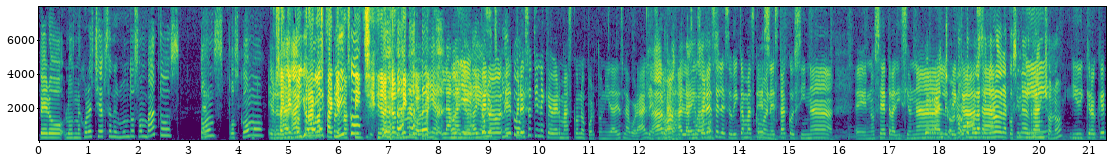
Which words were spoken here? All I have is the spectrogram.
Pero los mejores chefs en el mundo son vatos. Entonces, pues cómo. Pues hay que encontrarlos para que nos pinche. la mayoría. pero, eh, pero, eso tiene que ver más con oportunidades laborales. Claro, A las mujeres se les ubica más como en esta cocina. Eh, no sé, tradicional, de, rancho, como la señora de la cocina del rancho, ¿no? Y creo que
